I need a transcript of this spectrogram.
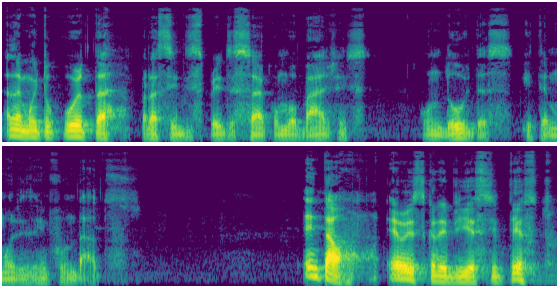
Ela é muito curta para se desperdiçar com bobagens, com dúvidas e temores infundados. Então, eu escrevi esse texto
